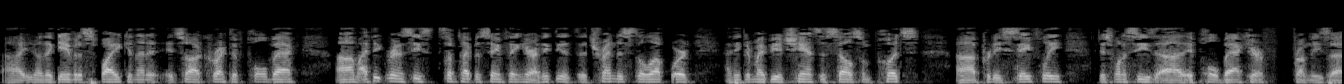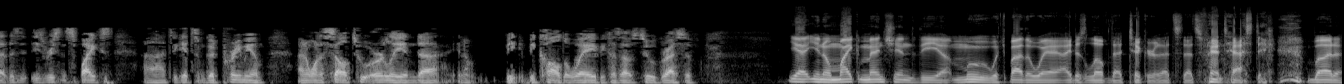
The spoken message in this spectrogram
Uh, you know, they gave it a spike and then it, it saw a corrective pullback. Um, I think we're going to see some type of same thing here. I think the, the trend is still upward. I think there might be a chance to sell some puts uh, pretty safely. I just want to see uh, it pull back here from these uh, these recent spikes uh, to get some good premium. I don't want to sell too early and uh, you know be, be called away because I was too aggressive. Yeah, you know, Mike mentioned the uh, Moo, which, by the way, I just love that ticker. That's that's fantastic. But uh,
